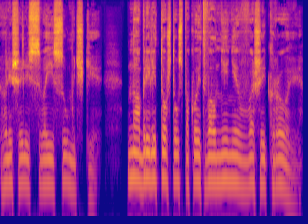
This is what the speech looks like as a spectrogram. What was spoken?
вы лишились своей сумочки, но обрели то, что успокоит волнение в вашей крови.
